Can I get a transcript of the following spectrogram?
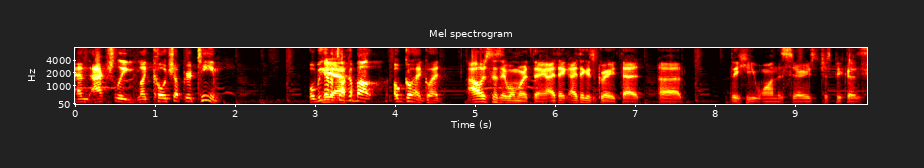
and actually like coach up your team. Well, we got to Yeah. talk about Oh, go ahead, go ahead. I was gonna say one more thing. I think I think it's great that uh, the Heat won the series just because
